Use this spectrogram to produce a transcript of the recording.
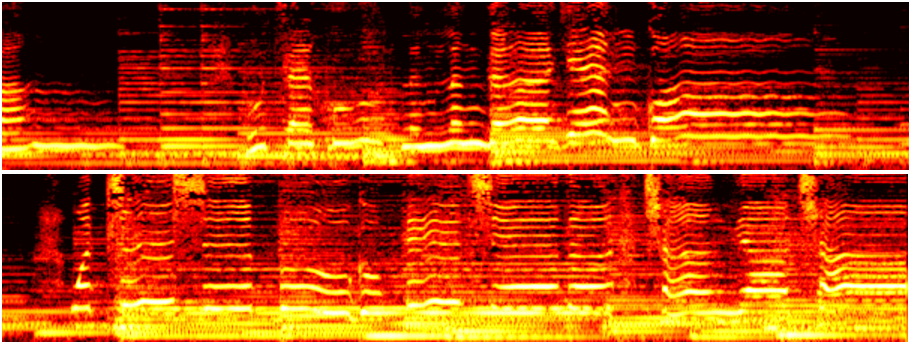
方，不在乎冷冷的眼光。我只是不顾一切的唱呀唱。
